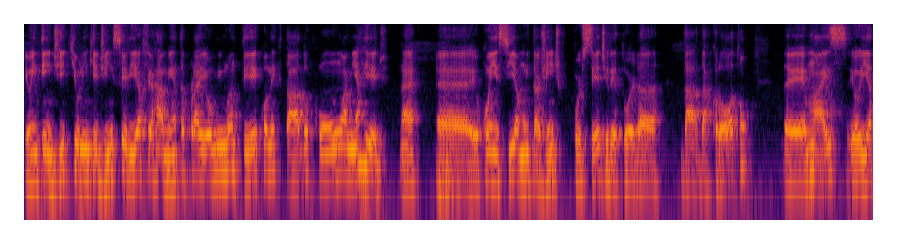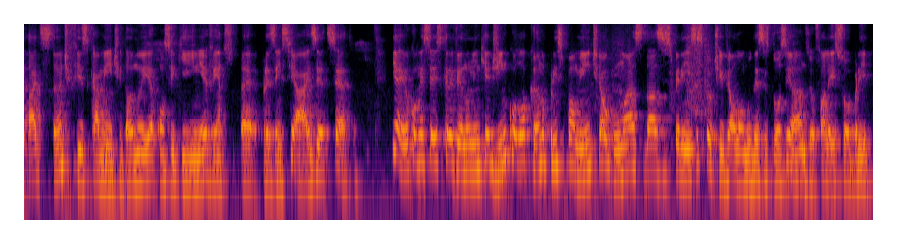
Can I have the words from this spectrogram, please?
eu entendi que o LinkedIn seria a ferramenta para eu me manter conectado com a minha rede, né? É, eu conhecia muita gente por ser diretor da, da, da Croton, é, mas eu ia estar distante fisicamente, então eu não ia conseguir ir em eventos é, presenciais e etc. E aí eu comecei a escrever no LinkedIn, colocando principalmente algumas das experiências que eu tive ao longo desses 12 anos. Eu falei sobre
